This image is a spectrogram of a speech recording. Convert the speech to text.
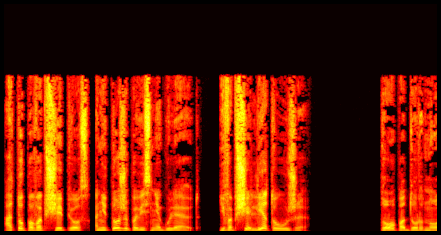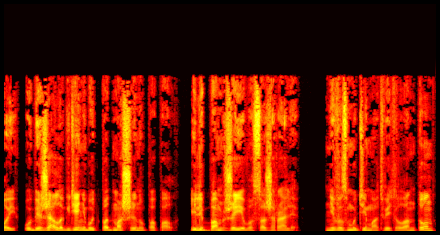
А Топа вообще пес, они тоже по весне гуляют. И вообще лето уже. Топа дурной, убежал и где-нибудь под машину попал. Или бомжи его сожрали. Невозмутимо ответил Антон,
